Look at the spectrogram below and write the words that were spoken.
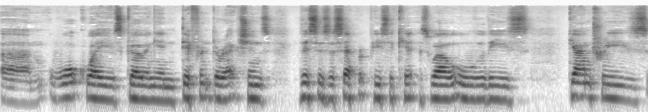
um, walkways going in different directions. This is a separate piece of kit as well. All of these gantries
